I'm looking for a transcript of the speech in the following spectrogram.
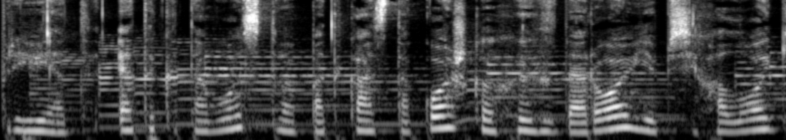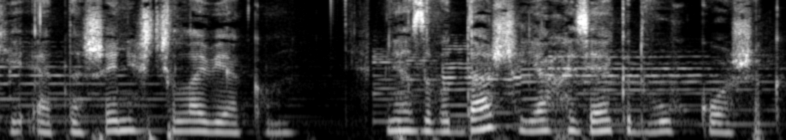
Привет! Это «Котоводство» — подкаст о кошках, их здоровье, психологии и отношениях с человеком. Меня зовут Даша, я хозяйка двух кошек.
